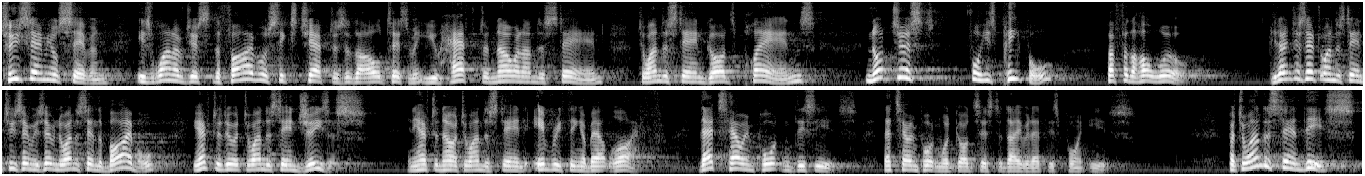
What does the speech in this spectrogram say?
2 Samuel 7 is one of just the five or six chapters of the Old Testament you have to know and understand to understand God's plans, not just for his people, but for the whole world. You don't just have to understand 277 to understand the Bible, you have to do it to understand Jesus. And you have to know it to understand everything about life. That's how important this is. That's how important what God says to David at this point is. But to understand this,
